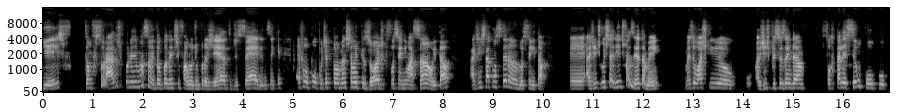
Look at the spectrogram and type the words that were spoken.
e eles são fissurados por animação. Então, quando a gente falou de um projeto, de série, não sei o quê, aí falou, pô, podia pelo menos ter um episódio que fosse animação e tal a gente está considerando, assim, e tal. É, a gente gostaria de fazer também, mas eu acho que eu, a gente precisa ainda fortalecer um pouco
